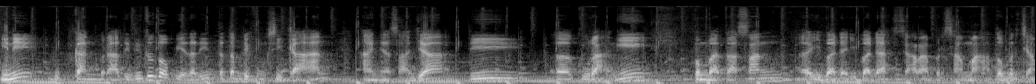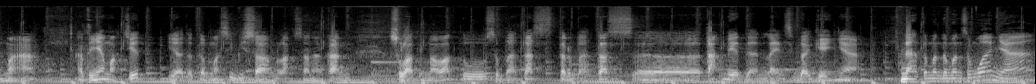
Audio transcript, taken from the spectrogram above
Ini bukan berarti ditutup ya tadi tetap difungsikan, hanya saja dikurangi pembatasan e, ibadah-ibadah secara bersama atau berjamaah. Artinya masjid ya tetap masih bisa melaksanakan sholat lima waktu sebatas terbatas eh, takmir dan lain sebagainya. Nah teman-teman semuanya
